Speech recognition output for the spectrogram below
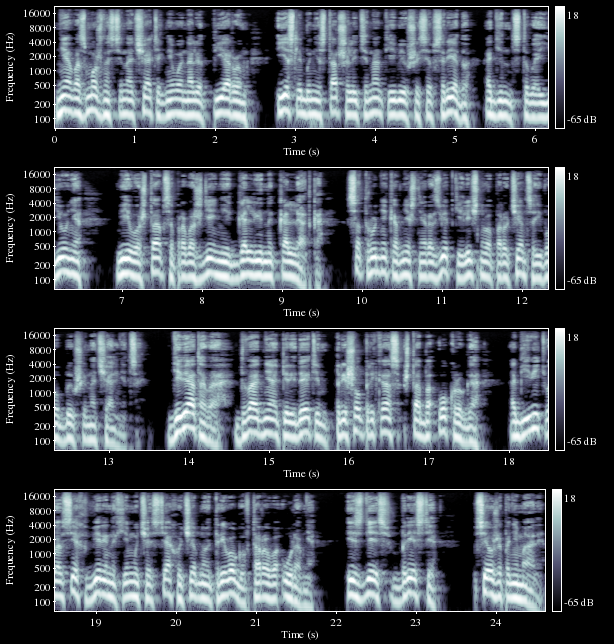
ни о возможности начать огневой налет первым, если бы не старший лейтенант, явившийся в среду, 11 июня, в его штаб в сопровождении Галины Калятка, сотрудника внешней разведки и личного порученца его бывшей начальницы. Девятого, два дня перед этим, пришел приказ штаба округа объявить во всех веренных ему частях учебную тревогу второго уровня. И здесь, в Бресте, все уже понимали.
